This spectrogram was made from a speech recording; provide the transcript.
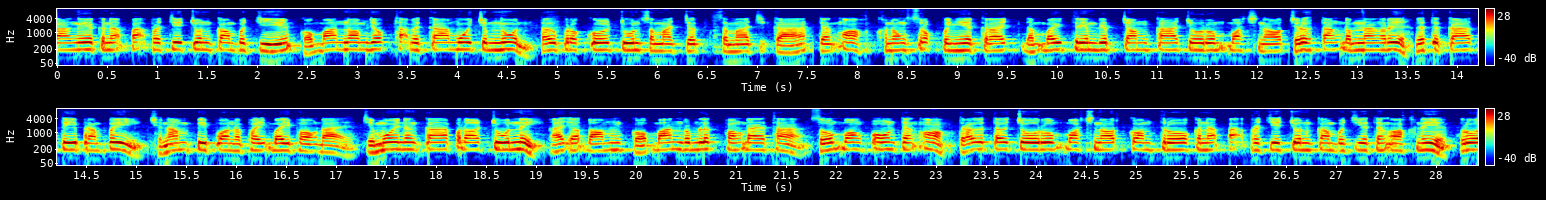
ការងារគណៈបកប្រជាជនកម្ពុជាក៏បាននាំយកថវិកាមួយចំនួន ទៅប្រគល់ជូនសមាជិកសមាជិកាទាំងអស់ក្នុងស្រុកពញាក្រែកដើម្បីត្រៀមរៀបចំការចូលរួមបោះឆ្នោតជ្រើសតាំងតំណាងរាស្ត្រនេតកាលទី7ឆ្នាំ2023ផងដែរជាមួយនឹងការផ្ដល់ជូននេះឯកឧត្តមក៏បានរំលឹកផងដែរថាសូមបងប្អូនទាំងអស់ត្រូវទៅចូលរួមបោះឆ្នោតគ្រប់គ្រងគណៈបកប្រជាជនកម្ពុជាទាំងអស់គ្នាព្រោះ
